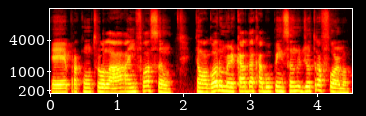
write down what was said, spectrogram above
É, para controlar a inflação. Então agora o mercado acabou pensando de outra forma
